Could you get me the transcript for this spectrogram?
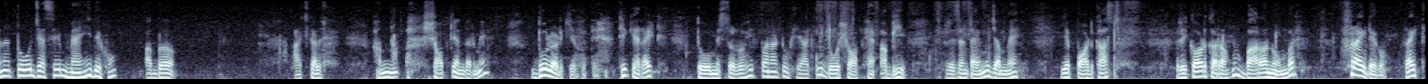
है ना? तो जैसे मैं ही देखूँ अब आजकल हम शॉप के अंदर में दो लड़के होते हैं ठीक है राइट तो मिस्टर रोहित पनाटू भैया की दो शॉप हैं अभी प्रेजेंट टाइम में जब मैं ये पॉडकास्ट रिकॉर्ड कर रहा हूँ बारह नवंबर फ्राइडे को राइट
